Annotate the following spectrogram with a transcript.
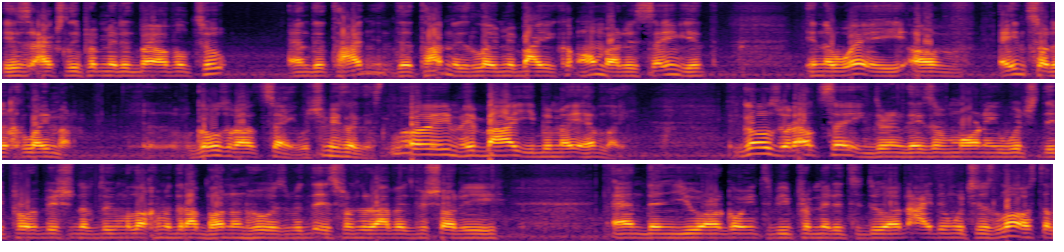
is actually permitted by Avod too and the Tan the Tan is loy Omar is saying it in a way of ein tzorich loimer. Goes without saying, which means like this: loy evloi. It goes without saying during days of mourning, which the prohibition of doing malachim with rabbanon, who is from the rabbis vishari, and then you are going to be permitted to do an item which is lost. That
